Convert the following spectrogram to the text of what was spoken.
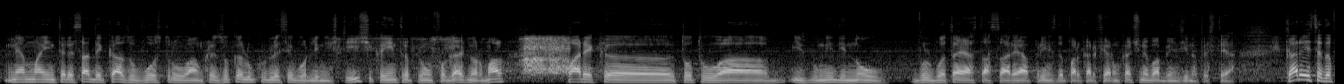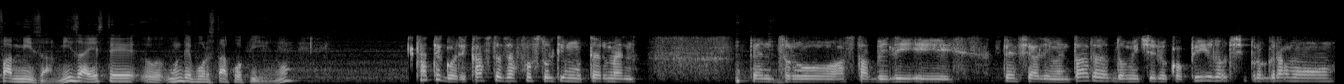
ne-am mai interesat de cazul vostru, am crezut că lucrurile se vor liniști și că intră pe un făgaș normal, pare că totul a izbucnit din nou vulvătaia asta s-a reaprins de parcă ar fi aruncat cineva benzină peste ea. Care este, de fapt, miza? Miza este uh, unde vor sta copiii, nu? Categoric. Astăzi a fost ultimul termen pentru a stabili pensia alimentară, domiciliul copiilor și programul...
